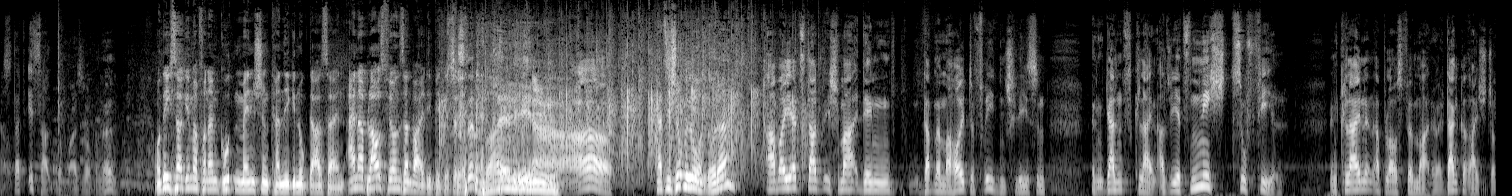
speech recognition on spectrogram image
hast. Das ist halt nun mal so, ne? Und ich sage immer, von einem guten Menschen kann nie genug da sein. Ein Applaus für unseren Waldi, bitte. Ja. Hat sich schon gelohnt, oder? Aber jetzt, dass ich mal den, dass wir mal heute Frieden schließen, einen ganz kleinen, also jetzt nicht zu viel, einen kleinen Applaus für Manuel. Danke, reicht schon.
